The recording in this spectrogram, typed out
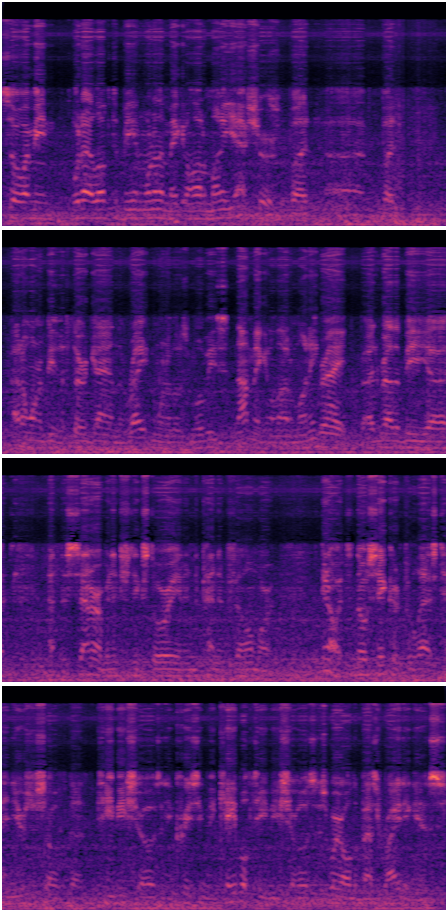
so, I mean, would I love to be in one of them making a lot of money? Yeah, sure. But, uh, but I don't want to be the third guy on the right in one of those movies, not making a lot of money. Right. I'd rather be uh, at the center of an interesting story, an independent film, or, you know, it's no secret for the last 10 years or so, the TV shows and increasingly cable TV shows is where all the best writing is.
